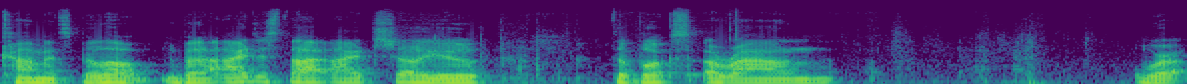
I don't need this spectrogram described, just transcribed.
comments below but i just thought i'd show you the books around where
